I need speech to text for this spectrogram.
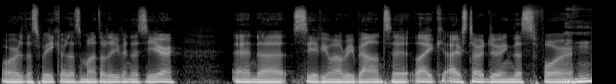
or this week or this month or even this year and uh, see if you want to rebalance it. Like I've started doing this for mm-hmm.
